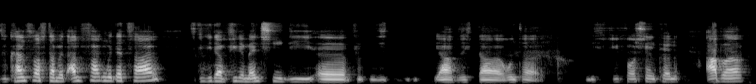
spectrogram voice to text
du kannst was damit anfangen mit der Zahl. Es gibt wieder viele Menschen, die äh, ja, sich darunter nicht viel vorstellen können. Aber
